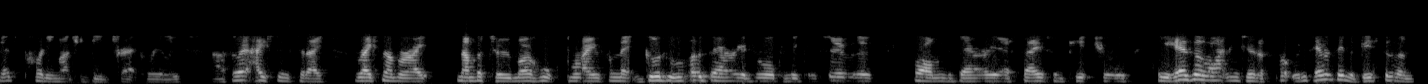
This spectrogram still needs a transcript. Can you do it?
that's pretty much a dead track, really. Uh, so at Hastings today, race number eight, number two, Mohawk Brave from that good low barrier draw can be conservative from the barrier, save some petrol. He has a lightning turn of foot. We just haven't seen the best of him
